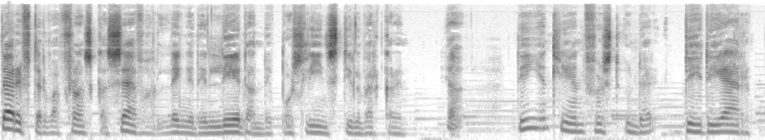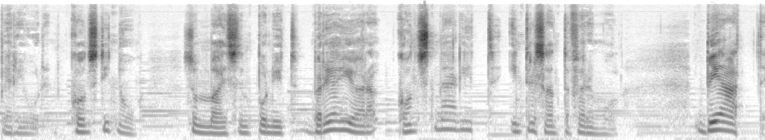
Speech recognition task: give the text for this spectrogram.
Därefter var franska Sèvres länge den ledande porslinstillverkaren. Ja, det är egentligen först under DDR-perioden, konstigt nog, som Meissen på nytt börjar göra konstnärligt intressanta föremål. Beate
